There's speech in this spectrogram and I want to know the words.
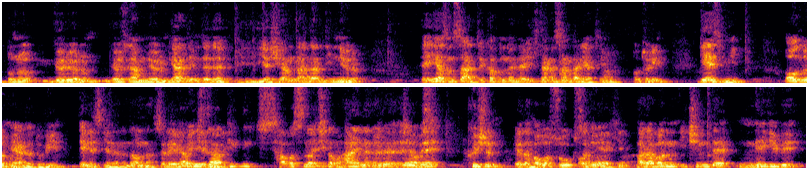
bunu görüyorum, gözlemliyorum. Geldiğimde de yaşayanlardan dinliyorum. E, yazın sadece kapının önüne iki tane sandalye atayım, oturayım, gezmeyeyim. Olduğum yerde durayım, deniz kenarında ondan sonra evime Ya biz daha piknik havasına çıkamadık. Aynen öyle E, Çıkamaz. ve kışın ya da hava soğuksa Odun yakayım. arabanın içinde ne gibi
